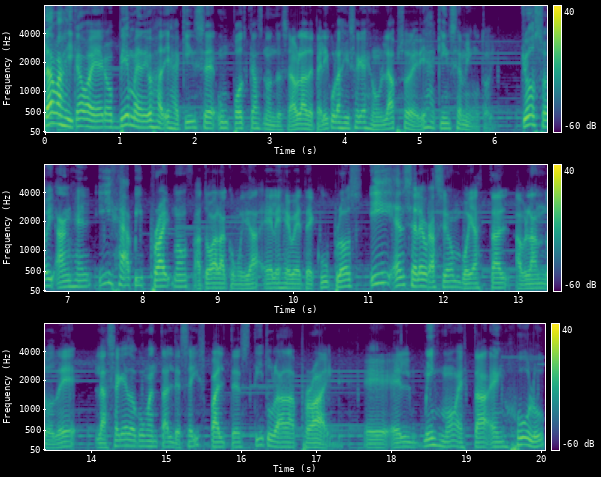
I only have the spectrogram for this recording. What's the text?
Damas y caballeros, bienvenidos a 10 a 15, un podcast donde se habla de películas y series en un lapso de 10 a 15 minutos. Yo soy Ángel y Happy Pride Month a toda la comunidad LGBTQ. Y en celebración voy a estar hablando de la serie documental de 6 partes titulada Pride. Eh, el mismo está en Hulu,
